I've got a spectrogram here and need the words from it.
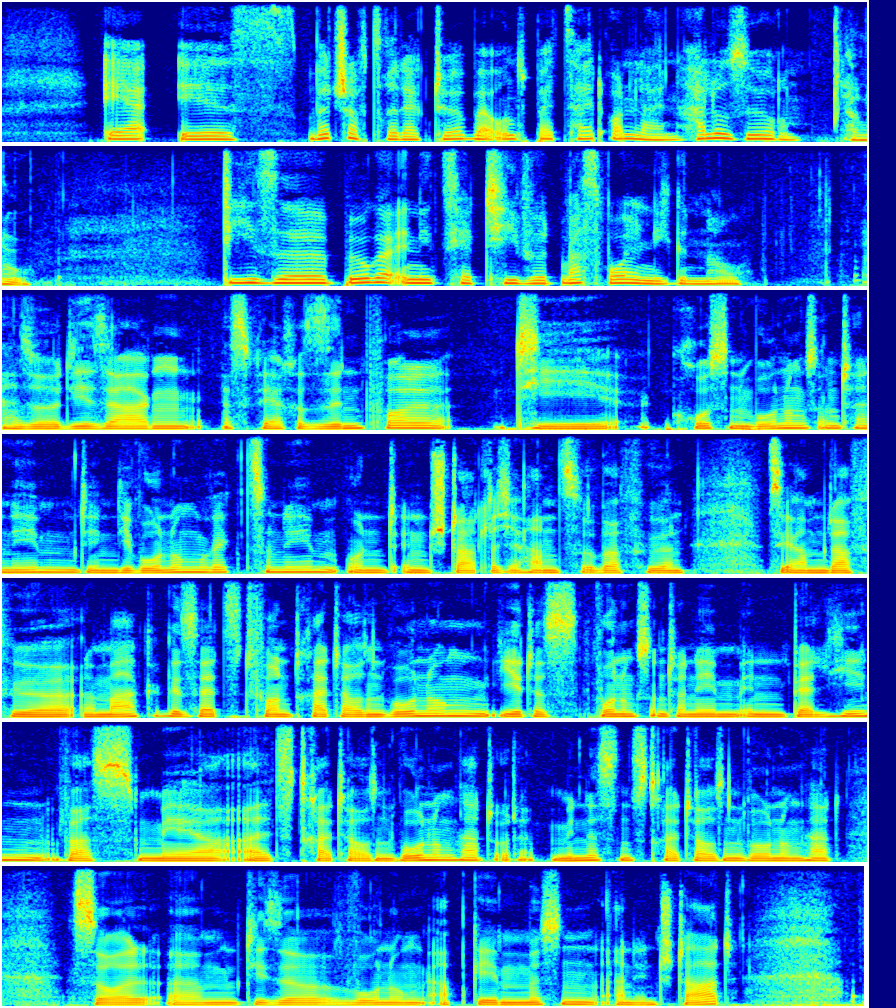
Er ist Wirtschaftsredakteur bei uns bei Zeit Online. Hallo Sören. Hallo. Diese Bürgerinitiative, was wollen die genau? Also die sagen, es wäre sinnvoll, die großen Wohnungsunternehmen, denen die Wohnungen wegzunehmen und in staatliche Hand zu überführen. Sie haben dafür eine Marke gesetzt von 3000 Wohnungen. Jedes Wohnungsunternehmen in Berlin, was mehr als 3000 Wohnungen hat oder mindestens 3000 Wohnungen hat, soll ähm, diese Wohnungen abgeben müssen an den Staat.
